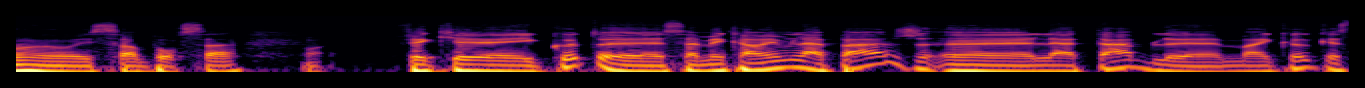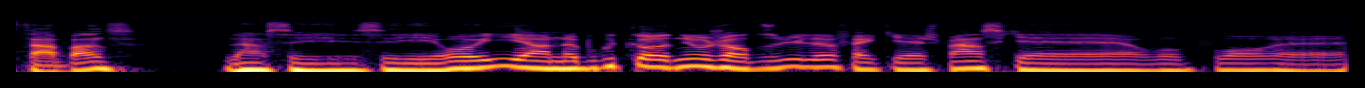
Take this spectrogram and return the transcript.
Oui, oui, 100 Ouais. Fait que, écoute, euh, ça met quand même la page, euh, la table. Euh, Michael, qu'est-ce que t'en penses? Non, c'est. c'est- Oui, on a beaucoup de contenu aujourd'hui, là. Fait que je pense qu'on va pouvoir. euh,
